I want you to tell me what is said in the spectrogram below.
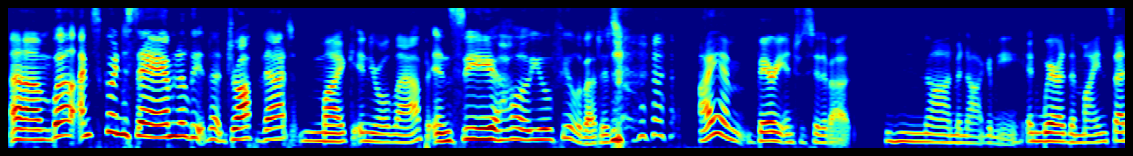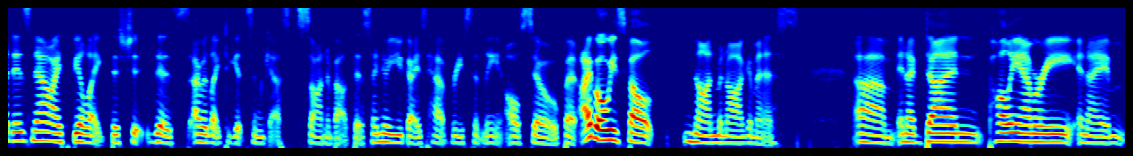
um, well, I'm just going to say I'm going to le- drop that mic in your lap and see how you feel about it. I am very interested about non-monogamy and where the mindset is now. I feel like this sh- this I would like to get some guests on about this. I know you guys have recently also, but I've always felt non-monogamous. Um, and I've done polyamory and I'm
